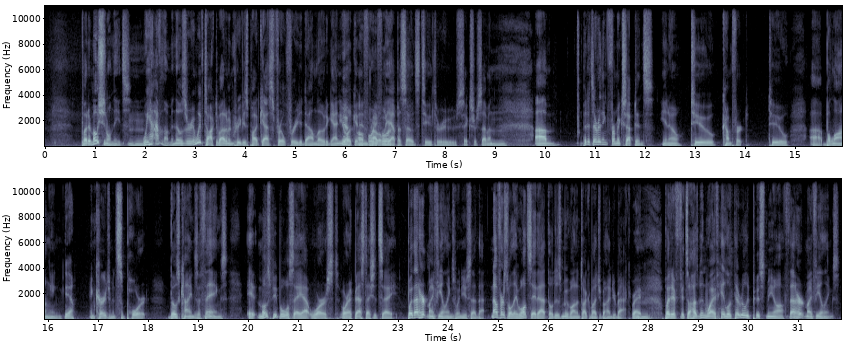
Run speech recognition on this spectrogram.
But emotional needs, Mm-hmm. we have them, and those are, and we've talked about them in previous podcasts. Feel free to download again. You're Yeah, looking in 44. probably episodes two through six or 7 Mm-hmm. Um, but it's everything from acceptance, you know, to comfort, to uh, belonging, Yeah. encouragement, support, those kinds of things. It, most people will say at worst, or at best, I should say, boy, that hurt my feelings when you said that. Now, first of all, they won't say that. They'll just move on and talk about you behind your back. Right. But if it's a husband, wife, hey, look, that really pissed me off. That hurt my feelings.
